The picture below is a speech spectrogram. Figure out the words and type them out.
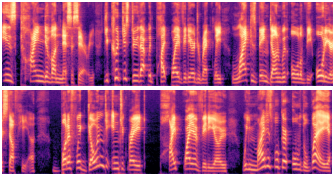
is kind of unnecessary. You could just do that with Pipewire video directly, like is being done with all of the audio stuff here. But if we're going to integrate Pipewire video, we might as well go all the way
